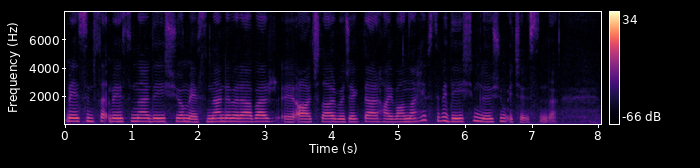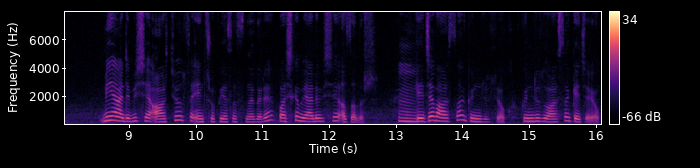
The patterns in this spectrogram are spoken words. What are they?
Mevsimsel, mevsimler değişiyor. Mevsimlerle beraber e, ağaçlar, böcekler, hayvanlar hepsi bir değişim dönüşüm içerisinde. Bir yerde bir şey artıyorsa entropi yasasına göre başka bir yerde bir şey azalır. Hmm. Gece varsa gündüz yok. Gündüz varsa gece yok.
